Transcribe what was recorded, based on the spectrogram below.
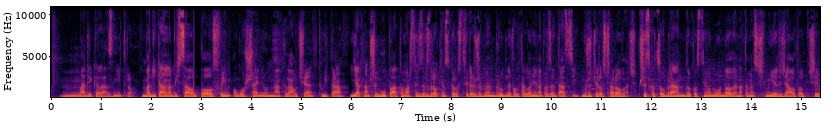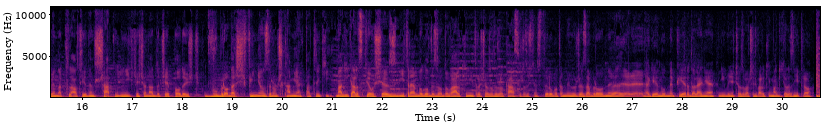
Magicala z Nitro. Magical napisał po swoim ogłoszeniu na klaucie tweeta Jak na przygłupa to masz coś ze wzrokiem, skoro stwierdzasz, że byłem brudny w oktagonie na prezentacji. Muszę cię rozczarować. Wszystko, co ubrałem do kostiumu było nowe, natomiast śmierdziało to od ciebie na klaut jeden w szatni i nikt nie chciał nawet do ciebie podejść. Dwubroda świnio z rączkami jak patyki. Magical spiął się z Nitrem, bo go wyzwał do walki. Nitro chciał za dużo kasy, czy coś w tym stylu, potem mówił, że za brudny, takie nudne pierdolenie. Nikt by nie chciał zobaczyć walki Magical z Nitro.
